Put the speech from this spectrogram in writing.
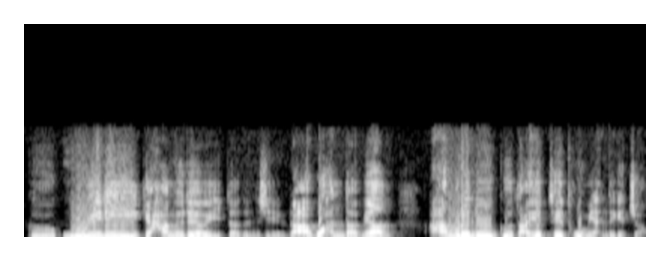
그 오일이 이렇게 함유되어 있다든지 라고 한다면 아무래도 그 다이어트에 도움이 안 되겠죠.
